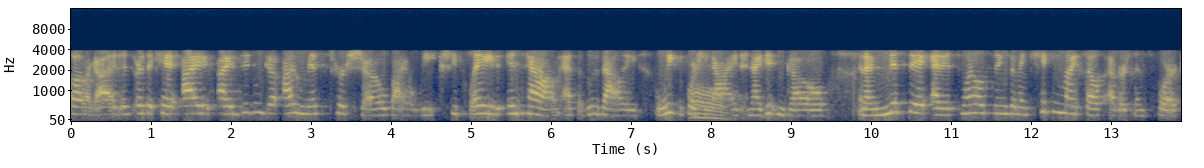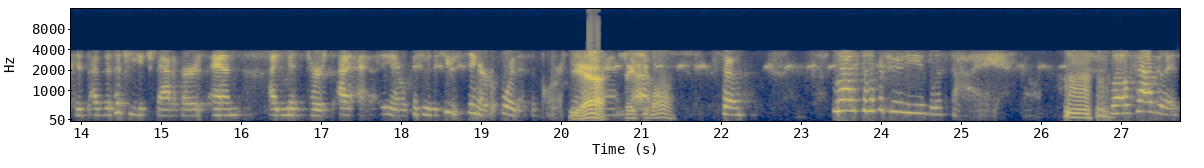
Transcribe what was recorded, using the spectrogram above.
Oh my god, it's Eartha Kitt. I I didn't go. I missed her show by a week. She played in town at the Blues Alley a week before Oh. she died, and I didn't go. And I missed it, and it's one of those things I've been kicking myself ever since for because I've been such a huge fan of hers, and I missed her. I, I you know, because she was a huge singer before this, of course. Yeah, And, Stacey um, Ball. So, lost opportunities, Lasai. Mhm. Well, fabulous.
